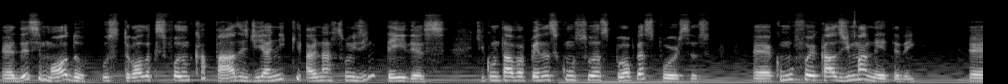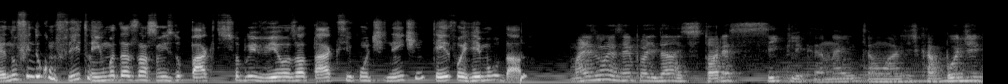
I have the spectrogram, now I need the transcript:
É, desse modo, os Trollocs foram capazes de aniquilar nações inteiras, que contavam apenas com suas próprias forças, é, como foi o caso de Manetheren. É, no fim do conflito, nenhuma das nações do pacto sobreviveu aos ataques e o continente inteiro foi remoldado. Mais um exemplo aí da história cíclica, né? Então a gente acabou de.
